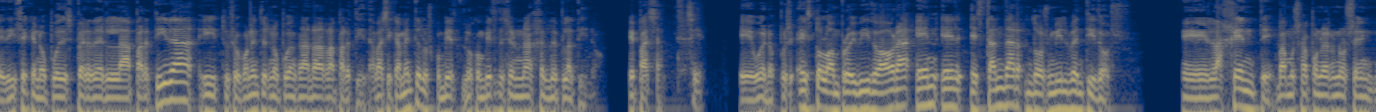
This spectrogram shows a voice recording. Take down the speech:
que dice que no puedes perder la partida y tus oponentes no pueden ganar la partida. Básicamente los lo conviertes en un ángel de platino. ¿Qué pasa? Sí. Eh, bueno, pues esto lo han prohibido ahora en el estándar 2022. Eh, la gente, vamos a ponernos en,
